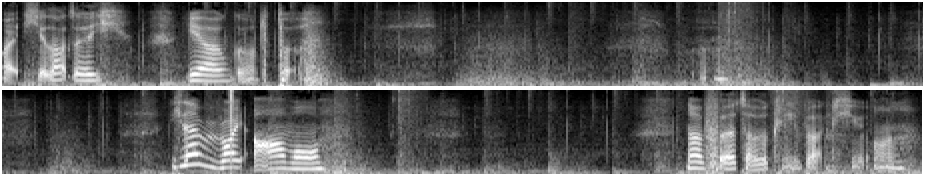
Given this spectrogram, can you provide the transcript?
Right, so that's a, yeah, I'm going to put, is that right arm or, no, first I will clean back suit on.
